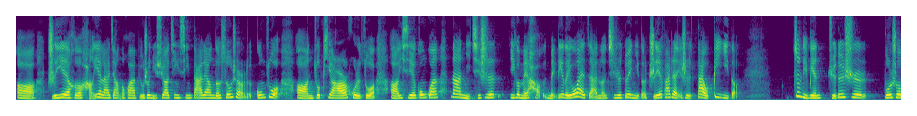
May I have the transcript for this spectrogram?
呃职业和行业来讲的话，比如说你需要进行大量的 social 的工作，啊，你做 PR 或者做啊一些公关，那你其实一个美好美丽的一个外在呢，其实对你的职业发展也是大有裨益的。这里边绝对是不是说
